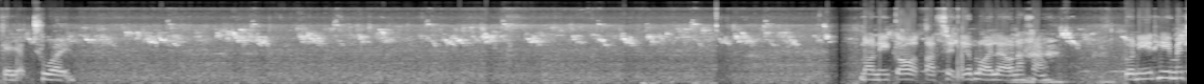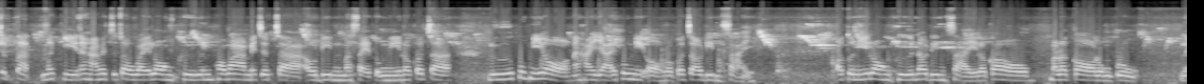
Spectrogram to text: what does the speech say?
แกอยากช่วยตอนนี้ก็ตัดเสร็จเรียบร้อยแล้วนะคะ ตัวนี้ที่แม่จะตัดเมื่อกี้นะคะแม่จะจะไว้รองพื้น เพราะว่าแม่จะจะเอาดินมาใส่ตรงนี้แล้วก็จะรื้อพวกนี้ออกนะคะ ย้ายพวกนี้ออกแล้วก็จะเอาดินใส่ เอาตัวนี้รองพื้นเอาดินใส่แล้วก็เอามะละกอลงปลูกใน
